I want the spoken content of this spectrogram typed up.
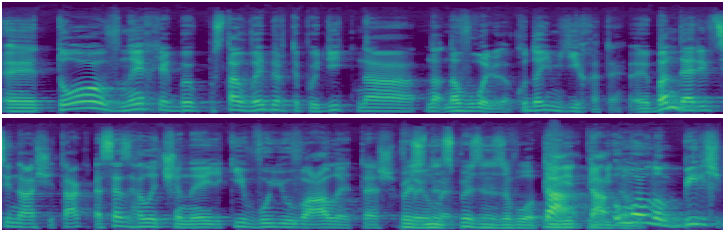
Е, то в них якби постав вибір, типу, йдіть на, на, на волю, куди їм їхати. Е, Бандерівці наші, так, СС Галичини, які воювали теж Prisoners, prisoners of war. Так, так, умовно, більш,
